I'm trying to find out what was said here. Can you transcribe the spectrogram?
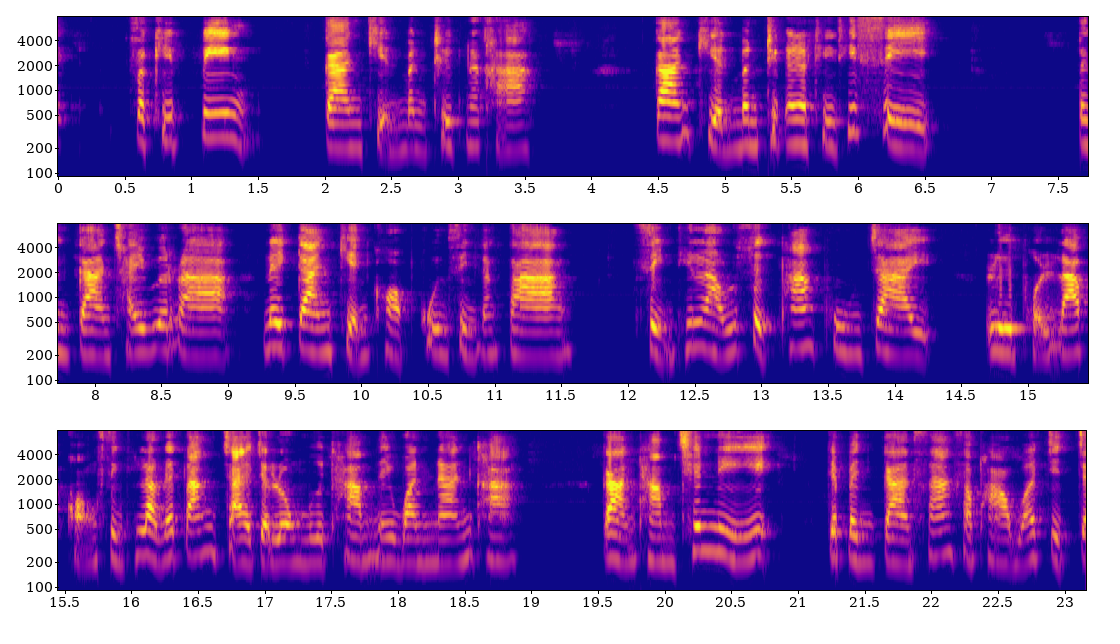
S skipping การเขียนบันทึกนะคะ การเขียนบันทึกในนาทีที่ 4 เป็นการใช้เวลาในการเขียนขอบคุณสิ่งต่างๆ สิ่งที่เรารู้สึกภาคภูมิใจ หรือผลลัพธ์ของสิ่งที่เราได้ตั้งใจจะลงมือทำในวันนั้นค่ะ การทำเช่นนี้ จะเป็นการสร้างสภาวะจิตใจ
